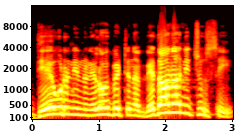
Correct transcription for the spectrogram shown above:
దేవుడు నిన్ను నిలవబెట్టిన విధానాన్ని చూసి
